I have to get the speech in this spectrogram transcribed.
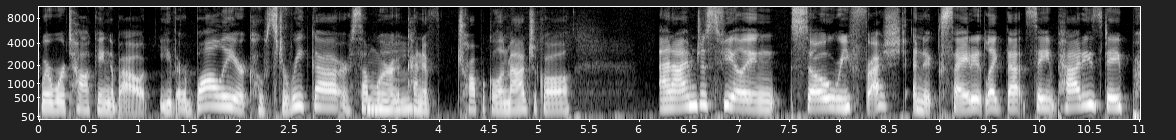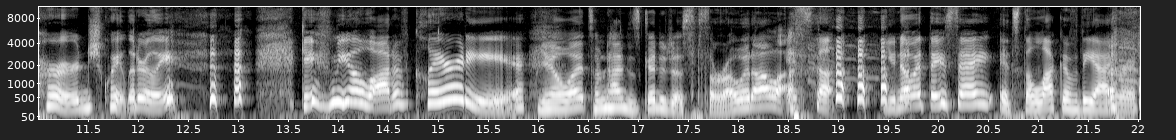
Where we're talking about either Bali or Costa Rica or somewhere Mm-hmm. kind of tropical and magical. And I'm just feeling so refreshed and excited. Like that St. Patty's Day purge, quite literally, gave me a lot of clarity. You know what? Sometimes it's good to just throw it all off. It's the, you know what they say? It's the luck of the Irish,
